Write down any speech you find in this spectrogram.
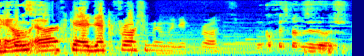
É, que eu acho que é Jack Frost mesmo, é Jack Frost. nunca fez traduzido, eu acho.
